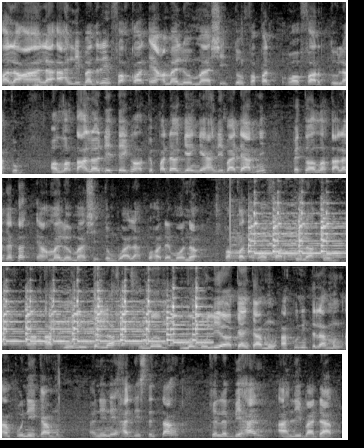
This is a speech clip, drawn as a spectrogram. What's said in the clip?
tala'a ala ahli badrin faqad i'malu ma syi'tum faqad ghafartu lakum. Allah Ta'ala dia tengok kepada geng-geng ahli badar ni Lepas Allah Ta'ala kata, Ya'malu masyitum buatlah apa yang demo nak. Faqad ghafartu lakum. Ha, aku ni telah mem memuliakan kamu. Aku ni telah mengampuni kamu. Ini, ni hadis tentang kelebihan ahli badar.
